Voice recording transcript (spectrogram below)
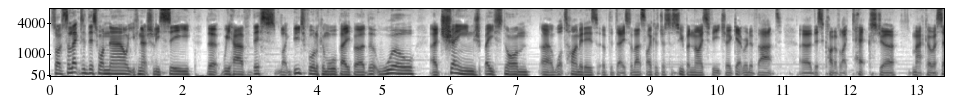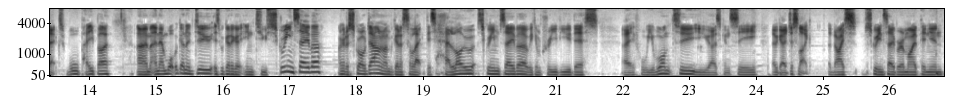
So I've selected this one now. You can actually see that we have this like beautiful looking wallpaper that will uh, change based on uh, what time it is of the day. So that's like a, just a super nice feature. Get rid of that, uh, this kind of like texture Mac OS X wallpaper. Um, and then what we're going to do is we're going to go into screensaver. I'm going to scroll down and I'm going to select this hello screensaver. We can preview this uh, if we want to. You guys can see. There we go. Just like a nice screensaver in my opinion.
